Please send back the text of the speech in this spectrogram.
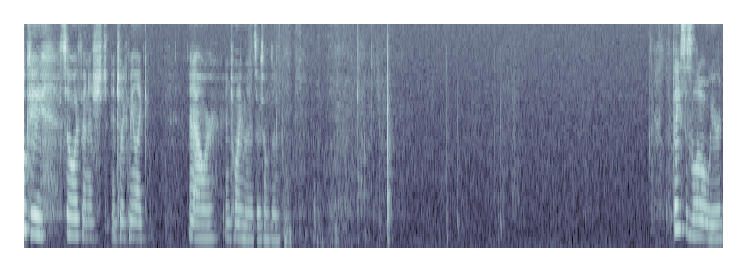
Okay, so I finished. It took me like an hour and 20 minutes or something. The face is a little weird.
